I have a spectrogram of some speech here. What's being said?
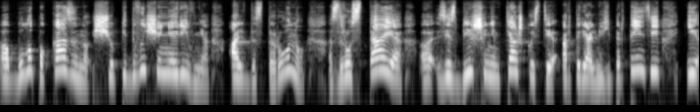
було показано, що підвищення рівня альдостерону зростає зі збільшенням тяжкості артеріальної гіпертензії, і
